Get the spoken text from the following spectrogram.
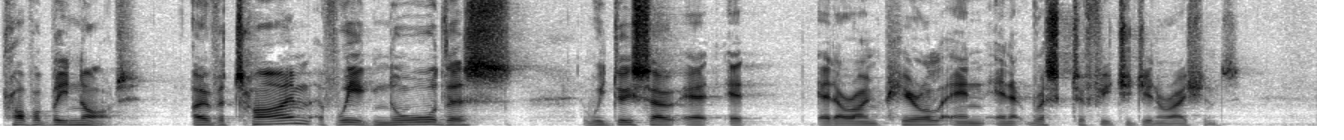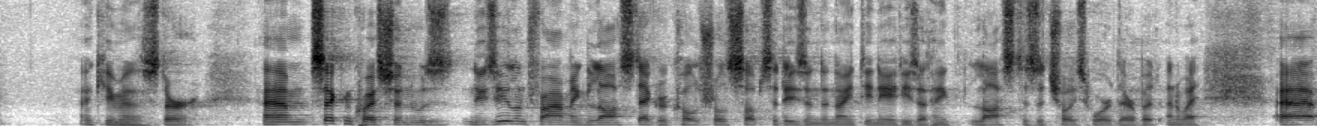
probably not. Over time, if we ignore this, we do so at, at, at our own peril and, and at risk to future generations. Thank you, Minister. Um, second question was New Zealand farming lost agricultural subsidies in the 1980s. I think lost is a choice word there, but anyway. Uh,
